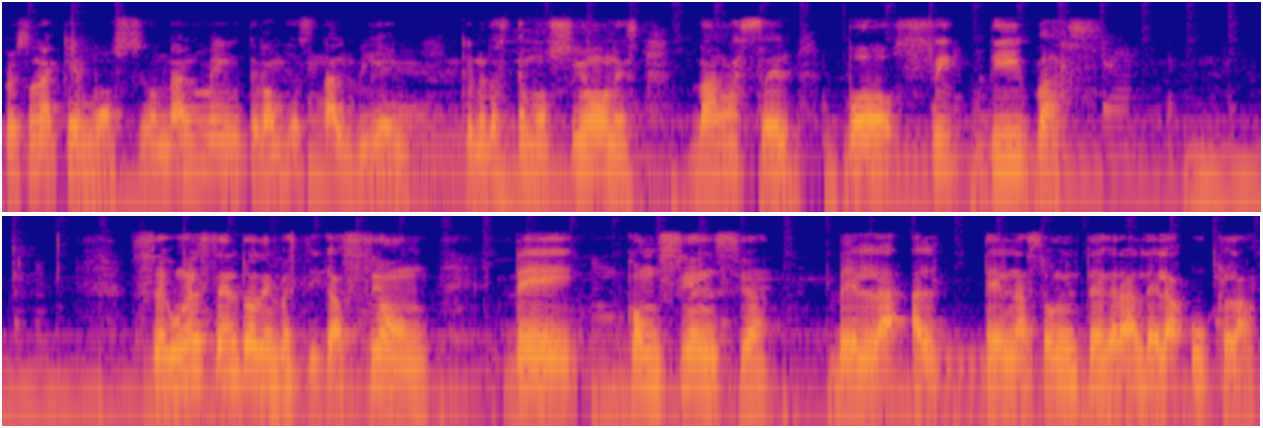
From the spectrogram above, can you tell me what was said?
personas que emocionalmente vamos a estar bien, que nuestras emociones van a ser positivas. Según el Centro de Investigación de Conciencia de la Alternación Integral de la UCLA,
